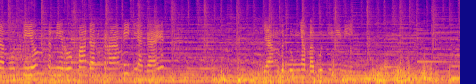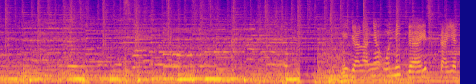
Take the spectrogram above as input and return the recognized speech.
ada museum seni rupa dan keramik ya guys. Yang gedungnya bagus ini nih. Ini jalannya unik guys. Kayak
